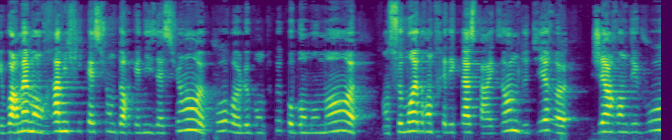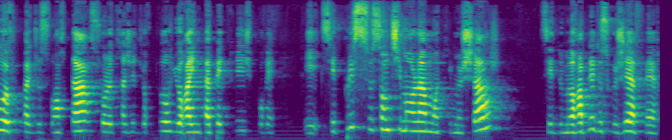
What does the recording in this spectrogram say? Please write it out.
et voire même en ramification d'organisation euh, pour euh, le bon truc au bon moment. En ce mois de rentrée des classes, par exemple, de dire j'ai un rendez-vous, faut pas que je sois en retard sur le trajet du retour, il y aura une papeterie, je pourrais. Et c'est plus ce sentiment-là, moi, qui me charge c'est de me rappeler de ce que j'ai à faire.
